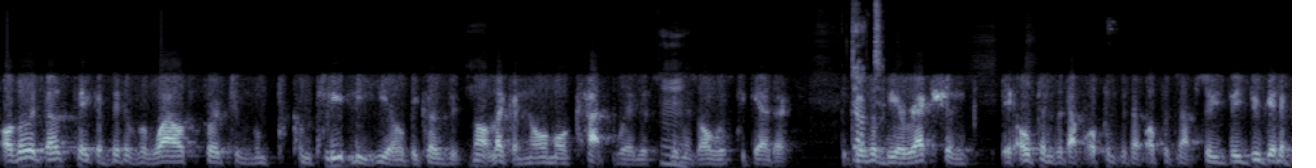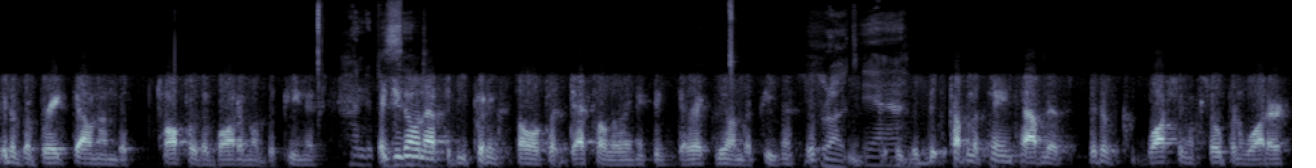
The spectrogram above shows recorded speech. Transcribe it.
although it does take a bit of a while for it to completely heal, because it's not like a normal cut where the skin Mm. is always together. Because of the erection, it opens it up, opens it up, opens it up. So they do get a bit of a breakdown on the top or the bottom of the penis. But you don't have to be putting salt or Dettol or anything directly on the penis. Just Right. a, a couple of pain tablets, a bit of washing of soap and water.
